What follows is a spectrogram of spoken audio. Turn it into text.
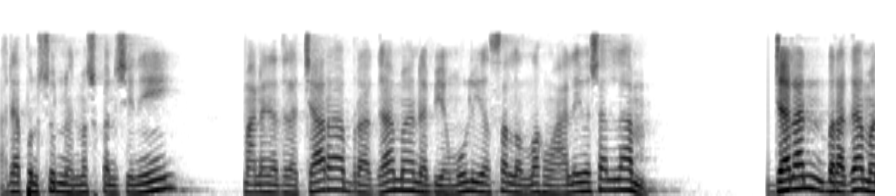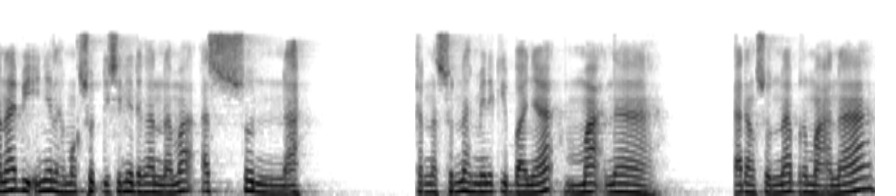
Adapun sunnah masukkan di sini Maknanya adalah cara beragama Nabi yang mulia sallallahu alaihi wasallam. Jalan beragama Nabi inilah maksud di sini dengan nama as-sunnah. Karena sunnah memiliki banyak makna. Kadang sunnah bermakna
